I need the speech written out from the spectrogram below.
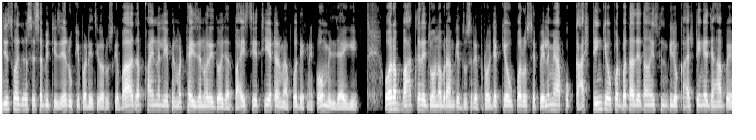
जिस वजह से सभी चीज़ें रुकी पड़ी थी और उसके बाद अब फाइनली ये फ़िल्म अट्ठाईस जनवरी 2022 से थिएटर में आपको देखने को मिल जाएगी। और अब बात करें जॉन अब्राहम के दूसरे प्रोजेक्ट के ऊपर, उससे पहले मैं आपको कास्टिंग के ऊपर बता देता हूँ। इस फ़िल्म की जो कास्टिंग है, जहाँ पे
